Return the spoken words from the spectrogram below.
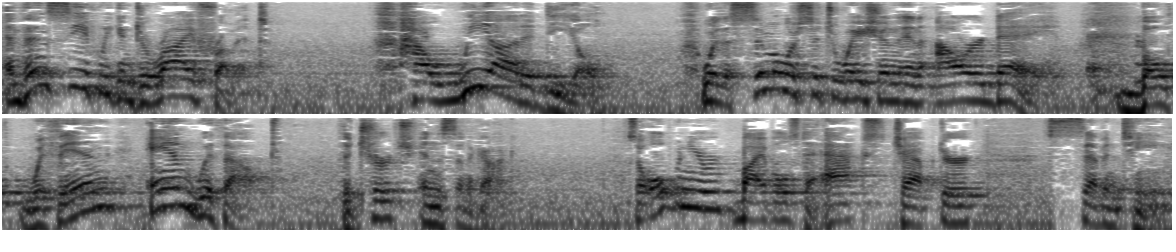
And then see if we can derive from it how we ought to deal with a similar situation in our day, both within and without the church and the synagogue. So open your Bibles to Acts chapter 17.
